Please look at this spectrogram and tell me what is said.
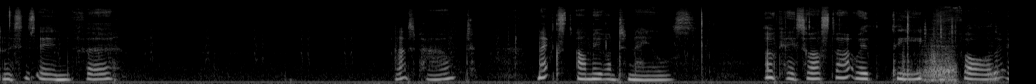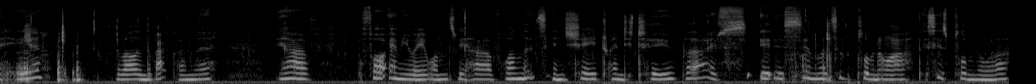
And this is in fur that's pound. Next I'll move on to nails. Okay, so I'll start with the four that are here. They're all in the background there. We have four MUA ones. We have one that's in shade 22, but that is, it is similar to the Plum Noir. This is Plum Noir.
